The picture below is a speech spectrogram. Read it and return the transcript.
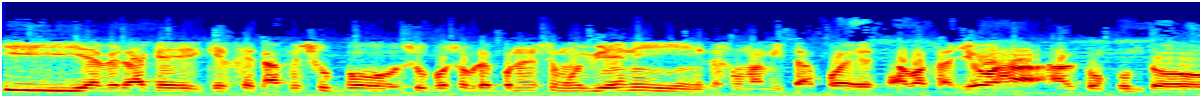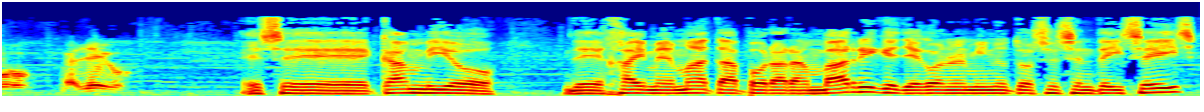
y es verdad que, el Getafe supo, supo sobreponerse muy bien y la segunda mitad pues avasalló al conjunto gallego. Ese cambio de Jaime Mata por Arambarri, que llegó en el minuto 66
